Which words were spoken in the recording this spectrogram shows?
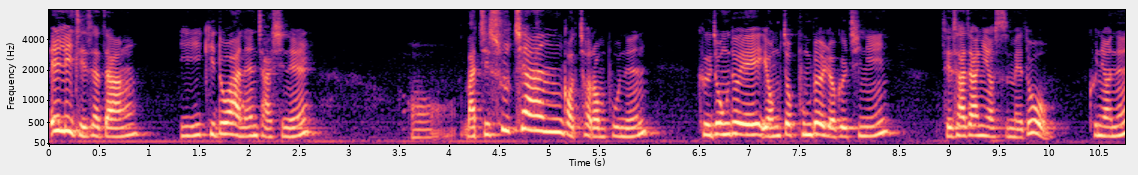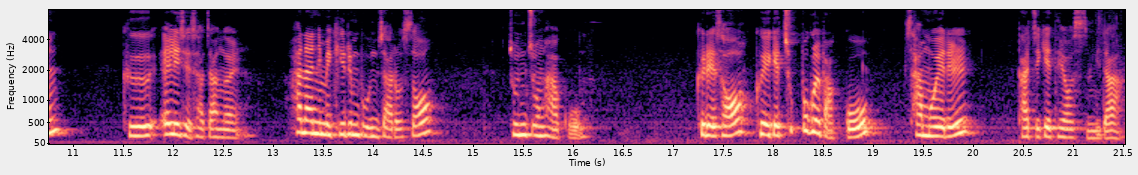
엘리 제사장이 기도하는 자신을 어, 마치 술 취한 것처럼 보는 그 정도의 영적 분별력을 지닌 제사장이었음에도 그녀는 그 엘리 제사장을 하나님의 기름 부은 자로서 존중하고 그래서 그에게 축복을 받고 사무엘을 가지게 되었습니다.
